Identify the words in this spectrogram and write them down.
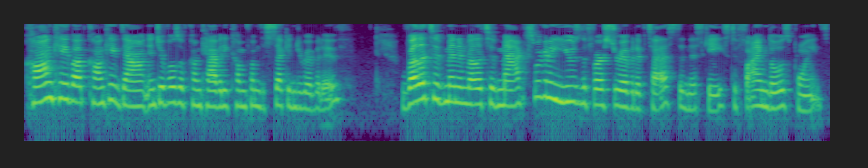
Concave up, concave down, intervals of concavity come from the second derivative. Relative min and relative max, we're going to use the first derivative test in this case to find those points.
